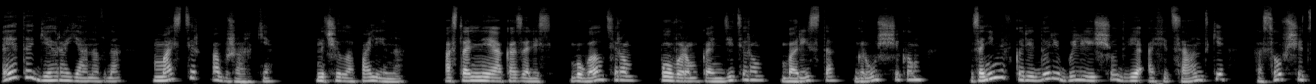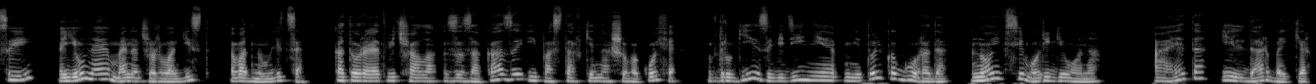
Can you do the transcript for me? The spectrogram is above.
«Это Гера Яновна, мастер обжарки», — начала Полина. Остальные оказались бухгалтером, поваром-кондитером, бариста, грузчиком. За ними в коридоре были еще две официантки, фасовщицы и юная менеджер-логист в одном лице, которая отвечала за заказы и поставки нашего кофе в другие заведения не только города, но и всего региона. А это Ильдар Беккер,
